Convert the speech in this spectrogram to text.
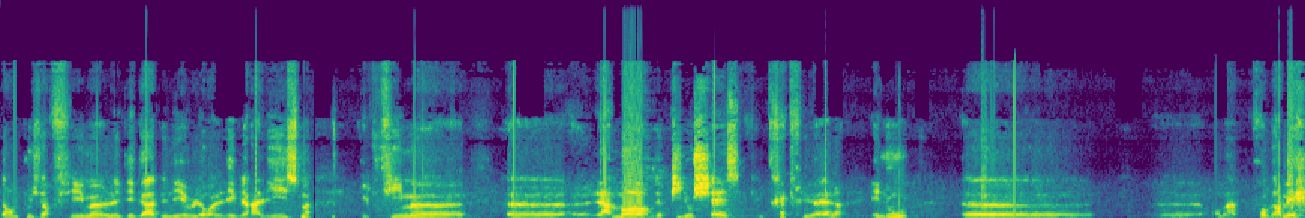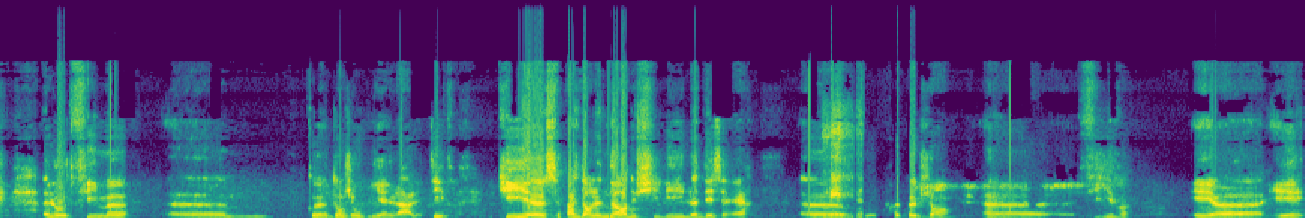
dans plusieurs films le dégât du néolibéralisme il filme la mort de Pinochet c'est très cruel et nous on va programmer un autre film euh, que, dont j'ai oublié là le titre, qui euh, se passe dans le nord du Chili, le désert. Euh, Très peu de gens euh, vivent. Et, et,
